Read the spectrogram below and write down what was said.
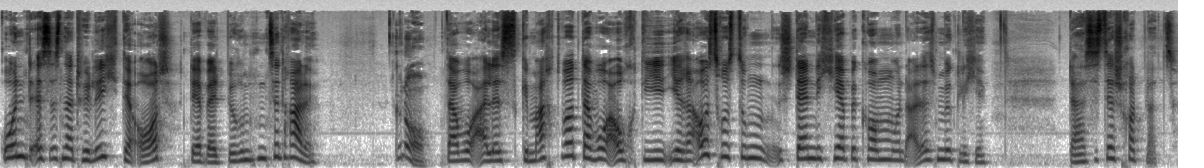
Und es ist natürlich der Ort der weltberühmten Zentrale. Genau. Da, wo alles gemacht wird, da, wo auch die ihre Ausrüstung ständig herbekommen und alles Mögliche. Das ist der Schrottplatz.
